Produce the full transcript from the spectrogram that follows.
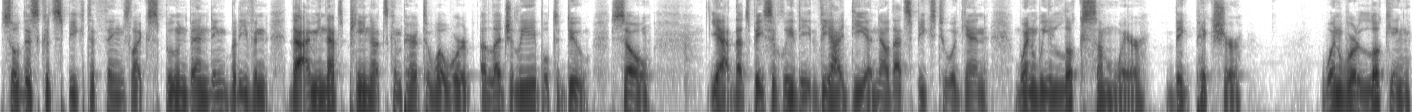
So this could speak to things like spoon bending, but even that I mean that's peanuts compared to what we're allegedly able to do. So yeah, that's basically the the idea. Now that speaks to again when we look somewhere, big picture, when we're looking,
